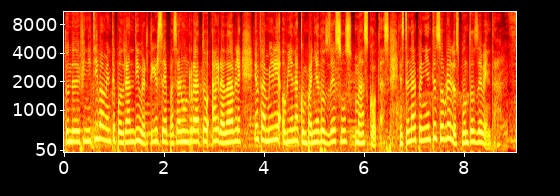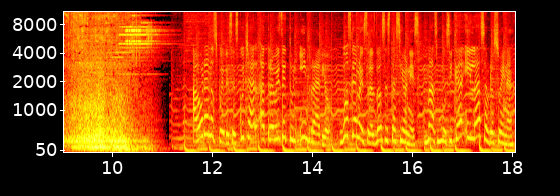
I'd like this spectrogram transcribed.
donde definitivamente podrán divertirse, pasar un rato agradable en familia o bien acompañados de sus mascotas. Estén al pendiente sobre los puntos de venta. Ahora nos puedes escuchar a través de TuneIn Radio. Busca nuestras dos estaciones, Más Música y La Sabrossuena.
